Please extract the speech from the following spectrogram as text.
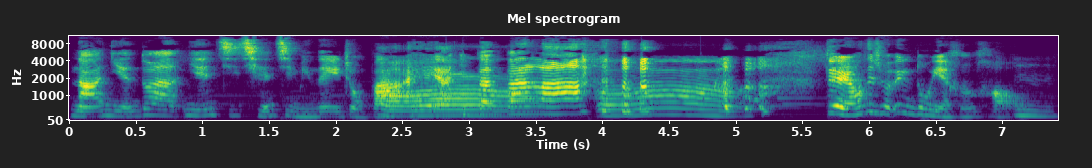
拿年段年级前几名那一种吧，哎呀，一般般啦，哦，对，然后那时候运动也很好，嗯，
